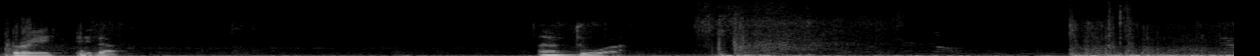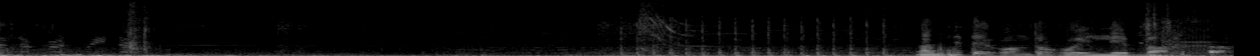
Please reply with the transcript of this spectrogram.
Proiettile? Due. Ma siete contro quelli e basta.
